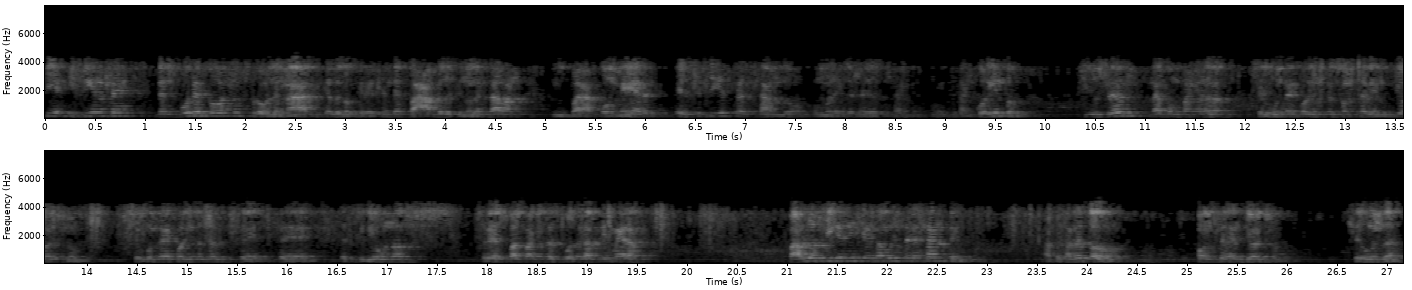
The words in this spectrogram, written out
Y fíjense, después de todas esas problemáticas de lo que decían de Pablo, de que no les daban ni para comer, él se sigue expresando como la iglesia de Dios está en, Corinto. Si ustedes me acompañan a 2 de Corintios 11, 28, 2 de Corintios se, se, escribió unos 3, 4 años después de la primera, Pablo sigue diciendo algo interesante, a pesar de todo. 11, 28, segunda.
